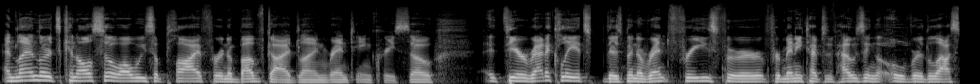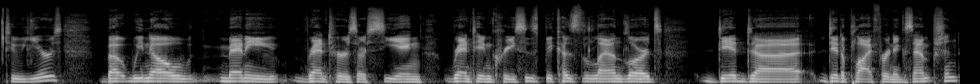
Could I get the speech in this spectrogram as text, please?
and landlords can also always apply for an above guideline rent increase. So theoretically it's there's been a rent freeze for for many types of housing over the last 2 years but we know many renters are seeing rent increases because the landlords did uh, did apply for an exemption.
